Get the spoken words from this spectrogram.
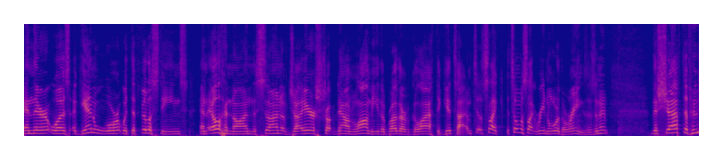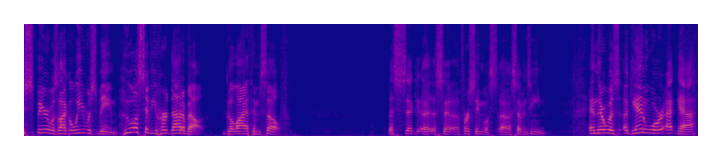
And there was again war with the Philistines, and Elhanan, the son of Jair, struck down Lahmi, the brother of Goliath the Gittite. It's like it's almost like reading Lord of the Rings, isn't it? The shaft of whose spear was like a weaver's beam. Who else have you heard that about? Goliath himself. That's uh, uh 1 Samuel uh, 17. And there was again war at Gath,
